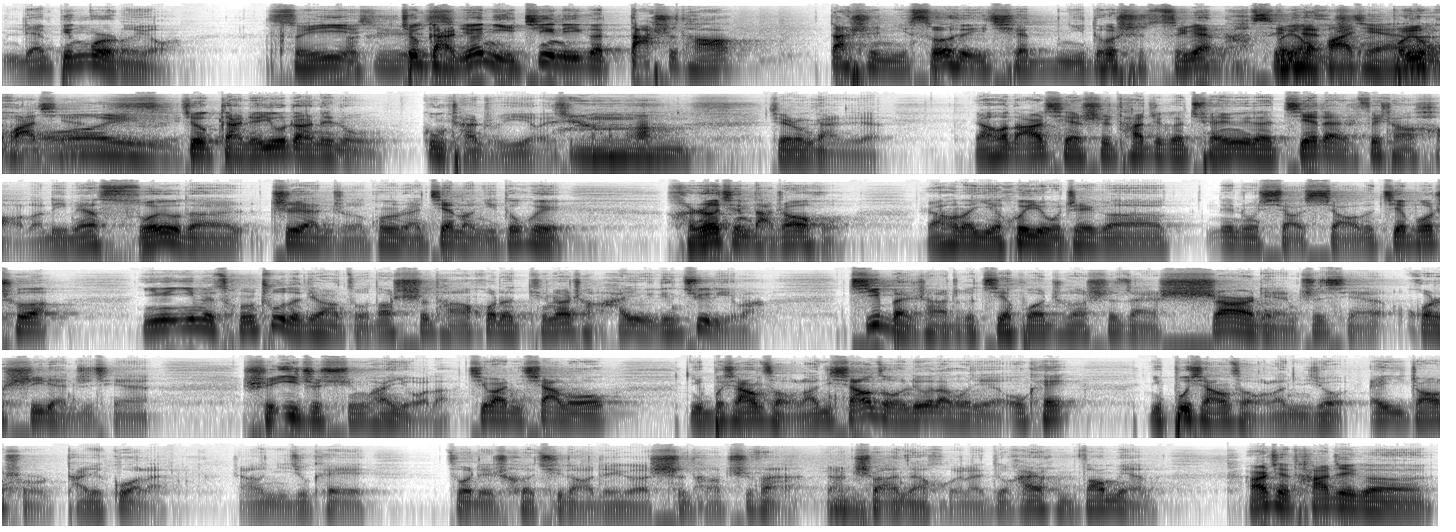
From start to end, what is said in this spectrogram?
连冰棍儿都有。随意就感觉你进了一个大食堂，但是你所有的一切你都是随便拿，随不便花钱，不用花钱，哎就感觉有点那种共产主义了，你知道吗？这种感觉。然后呢，而且是他这个全运的接待是非常好的，里面所有的志愿者、工作人员见到你都会很热情打招呼。然后呢，也会有这个那种小小的接驳车，因为因为从住的地方走到食堂或者停车场还有一定距离嘛，基本上这个接驳车是在十二点之前或者十一点之前是一直循环有的。基本上你下楼你不想走了，你想走溜达过去 OK，你不想走了你就哎一招手他就过来，然后你就可以坐这车去到这个食堂吃饭，然后吃完再回来，就还是很方便的。而且他这个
